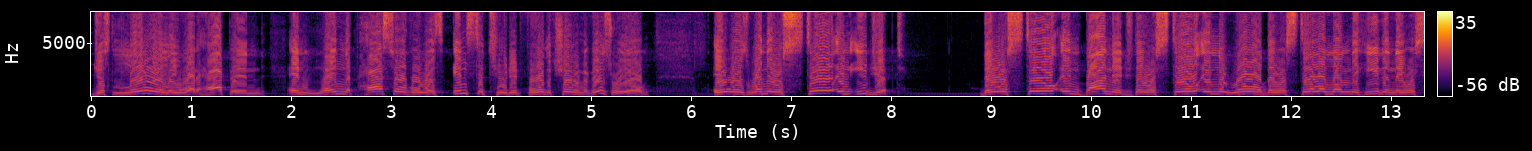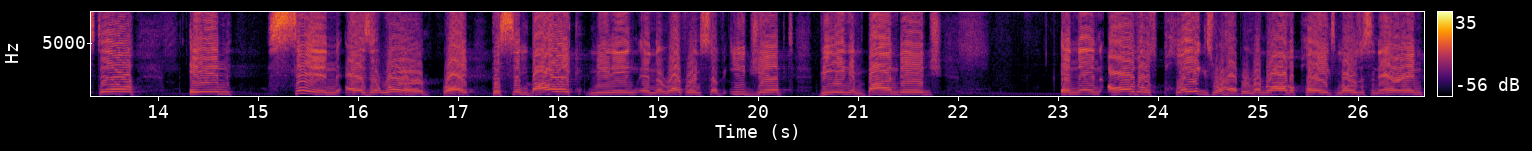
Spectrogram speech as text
just literally what happened and when the Passover was instituted for the children of Israel, it was when they were still in Egypt. They were still in bondage. They were still in the world. They were still among the heathen. They were still in sin, as it were, right? The symbolic meaning and the reference of Egypt being in bondage, and then all those plagues were happening. Remember all the plagues? Moses and Aaron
